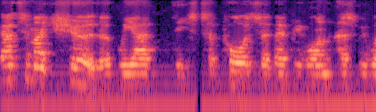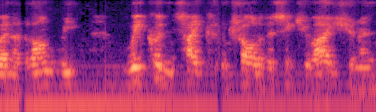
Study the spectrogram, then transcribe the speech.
we had to make sure that we had the support of everyone as we went along. We we couldn't take control of the situation and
